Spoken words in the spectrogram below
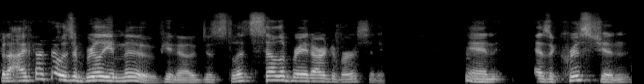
but i thought that was a brilliant move you know just let's celebrate our diversity mm-hmm. and as a christian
